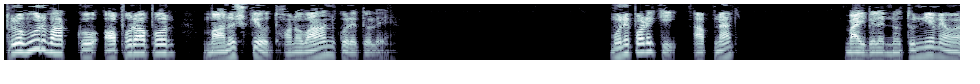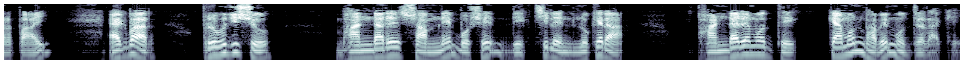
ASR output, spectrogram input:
প্রভুর বাক্য অপরাপর মানুষকেও ধনবান করে তোলে। মনে পড়ে কি আপনার? বাইবেলের নতুন নিয়মে আমরা পাই, একবার প্রভু যীশু ভাণ্ডারের সামনে বসে দেখছিলেন লোকেরা ভাণ্ডারের মধ্যে কেমনভাবে মুদ্রা রাখে।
